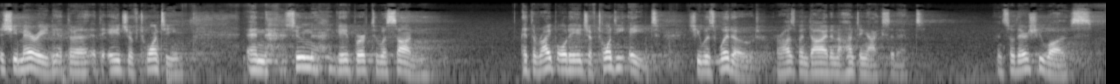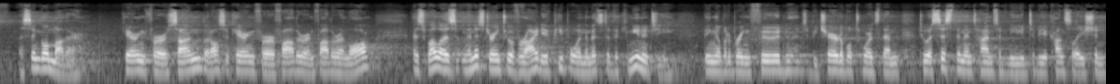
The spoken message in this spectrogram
She married at the, at the age of 20 and soon gave birth to a son. At the ripe old age of 28, she was widowed. Her husband died in a hunting accident. And so there she was, a single mother caring for her son, but also caring for her father and father in law, as well as ministering to a variety of people in the midst of the community, being able to bring food, to be charitable towards them, to assist them in times of need, to be a consolation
